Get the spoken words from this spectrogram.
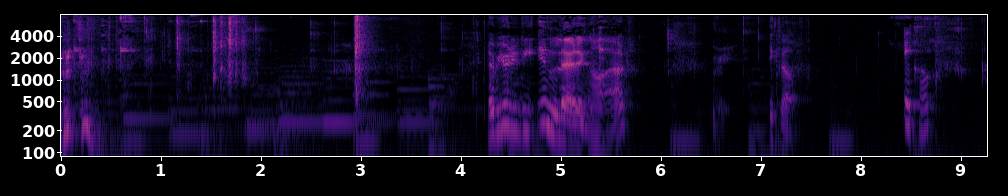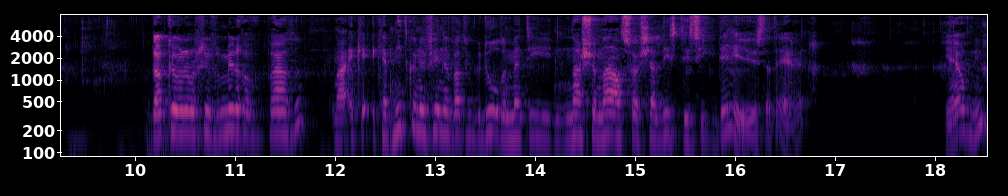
Hebben jullie die inleiding al uit? Ik wel. Ik ook. Dan kunnen we er misschien vanmiddag over praten. Maar ik, ik heb niet kunnen vinden wat u bedoelde met die nationaal-socialistische ideeën. Is dat erg? Jij ook niet?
